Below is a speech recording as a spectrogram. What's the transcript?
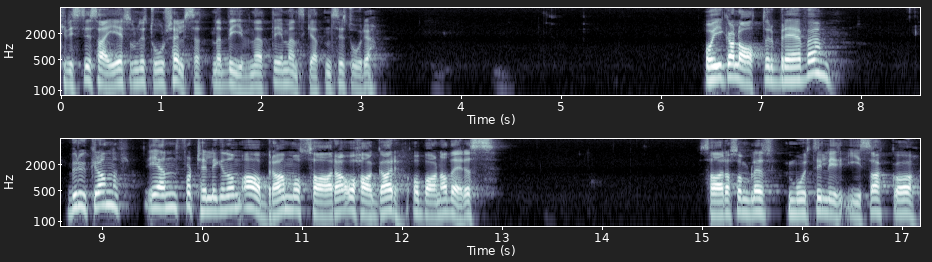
Kristi seier som de to skjellsettende begivenheter i menneskehetens historie. Og i Galaterbrevet bruker han igjen fortellingen om Abraham og Sara og Hagar og barna deres. Sara som ble mor til Isak, og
